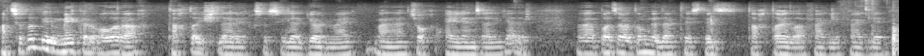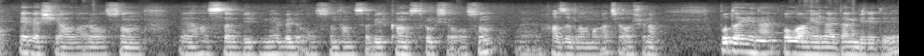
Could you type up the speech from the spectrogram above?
Açığı bir maker olaraq taxta işləri xüsusilə görmək mənə çox əyləncəli gəlir və bacardığım qədər tez-tez taxta ilə fərqli-fərqli ev əşyaları olsun, e, hansısa bir mebel olsun, hansısa bir konstruksiya olsun e, hazırlamağa çalışıram. Bu da yenə o layihələrdən biridir,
